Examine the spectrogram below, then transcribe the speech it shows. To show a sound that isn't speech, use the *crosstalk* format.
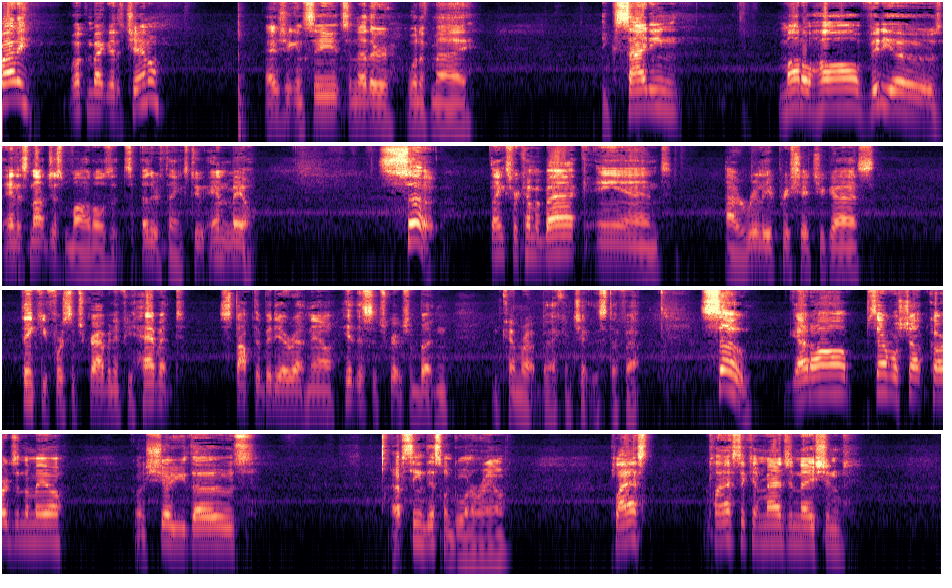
Everybody, welcome back to the channel. As you can see, it's another one of my exciting model haul videos. And it's not just models, it's other things too, and mail. So, thanks for coming back, and I really appreciate you guys. Thank you for subscribing. If you haven't, stop the video right now, hit the subscription button, and come right back and check this stuff out. So, got all several shop cards in the mail going to show you those. I've seen this one going around. Plast Plastic Imagination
